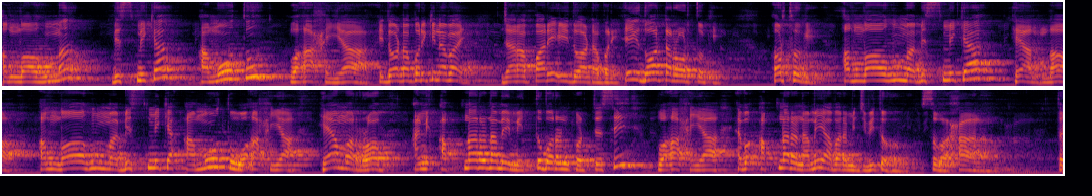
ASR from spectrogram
আল্লাহম্মা বিস্মিকা আমতু ও আহিয়া এই দোয়াটা পড়ি কিনা ভাই? যারা পারে এই দোয়াটা পড়ি। এই দোয়াটার অর্থ কি? অর্থ কি? আল্লাহুম্মা বিস্মিকা, হে আল্লাহ। আল্লাহুম্মা বিস্মিকা আমুত ও হে আমার রব, আমি আপনার নামে মৃত্যুবরণ করতেছি ও আহিয়া এবং আপনার নামেই আবার আমি জীবিত হব। সুবাহান তো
